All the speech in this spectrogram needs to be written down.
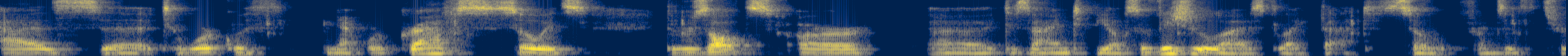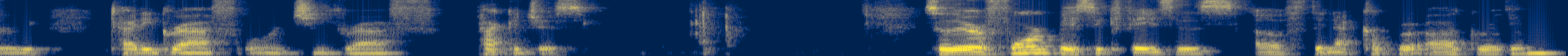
as uh, to work with network graphs. So it's the results are uh, designed to be also visualized like that. So for instance, through tidygraph or ggraph packages. So there are four basic phases of the NetCoupler algorithm.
